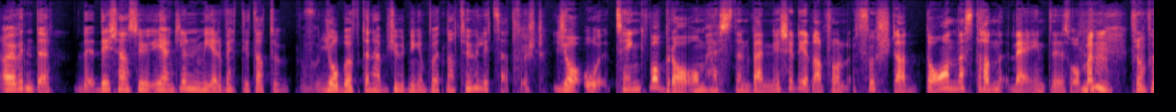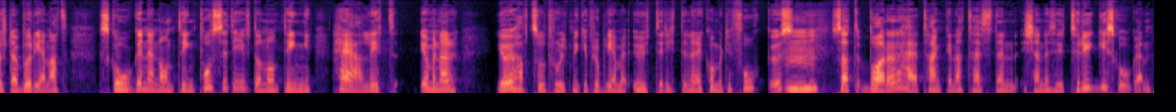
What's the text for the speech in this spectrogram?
ja, jag vet inte. Det, det känns ju egentligen mer vettigt att jobba upp den här bjudningen på ett naturligt sätt först. Ja, och tänk vad bra om hästen vänjer sig redan från första dagen nästan, nej inte så, men Mhm. från första början att skogen är någonting positivt och någonting härligt. Jag menar, jag har ju haft så otroligt mycket problem med uteritter när det kommer till fokus. Mm. Så att bara det här tanken att hästen känner sig trygg i skogen,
